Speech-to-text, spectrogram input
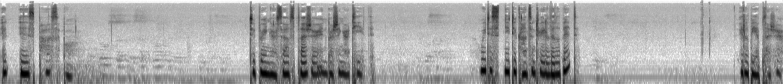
it is possible to bring ourselves pleasure in brushing our teeth. We just need to concentrate a little bit it'll be a pleasure.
